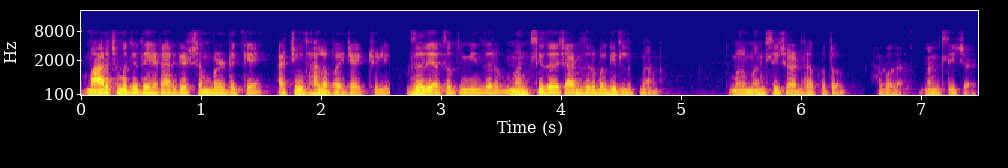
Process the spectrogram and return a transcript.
मार्चमध्ये ते हे टार्गेट शंभर टक्के अचीव झालं पाहिजे ॲक्च्युली जर याचं तुम्ही जर मंथलीचा चार्ट जर बघितलं ना तुम्हाला मंथली चार्ट दाखवतो. हा बघा मंथली चार्ट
